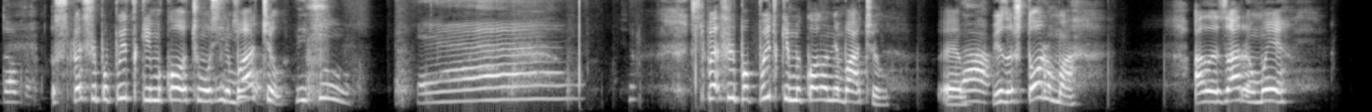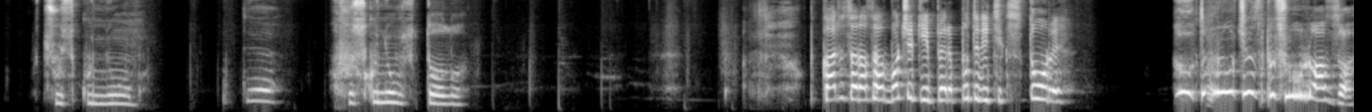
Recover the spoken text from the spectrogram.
Добре. З першої попитки Микола чомусь не бачив. Нічого. З першої попитки Микола не бачив е, віза шторма. Але зараз ми щось з конем. Ти. Що з конем стало? Кажется, розробники перепутали текстури. О, Ти получив з першого разу.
